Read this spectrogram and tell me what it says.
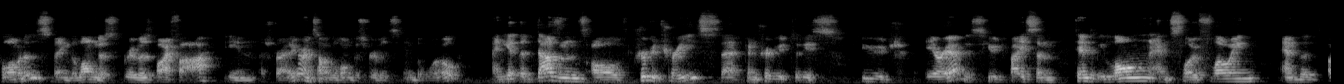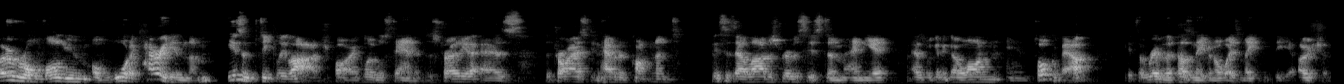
kilometres, being the longest rivers by far in Australia and some of the longest rivers in the world. And yet, the dozens of tributaries that contribute to this huge area, this huge basin, tend to be long and slow flowing, and the overall volume of water carried in them isn't particularly large by global standards. Australia, as the driest inhabited continent, this is our largest river system, and yet, as we're going to go on and talk about, it's a river that doesn't even always meet the ocean.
